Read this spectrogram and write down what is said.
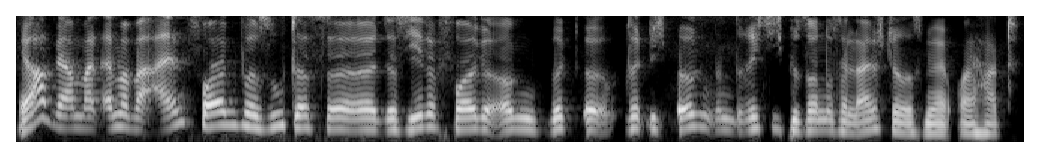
Ja, wir haben halt einmal bei allen Folgen versucht, dass, äh, dass jede Folge irgend, äh, wirklich irgendein richtig besonderes Alleinstellungsmerkmal hat.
